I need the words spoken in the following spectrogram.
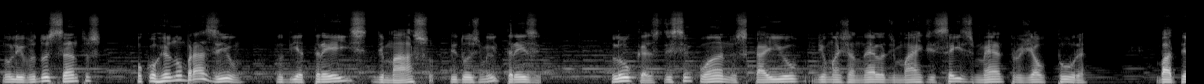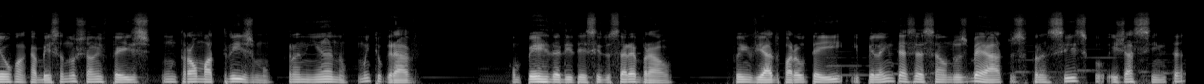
no Livro dos Santos ocorreu no Brasil, no dia 3 de março de 2013. Lucas, de 5 anos, caiu de uma janela de mais de 6 metros de altura. Bateu com a cabeça no chão e fez um traumatismo craniano muito grave, com perda de tecido cerebral. Foi enviado para UTI e, pela intercessão dos beatos Francisco e Jacinta,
